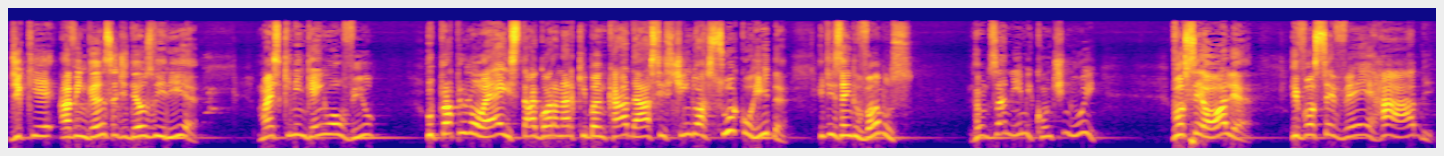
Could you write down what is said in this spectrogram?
de que a vingança de Deus viria, mas que ninguém o ouviu. O próprio Noé está agora na arquibancada assistindo a sua corrida e dizendo: Vamos, não desanime, continue. Você olha e você vê Raabe,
